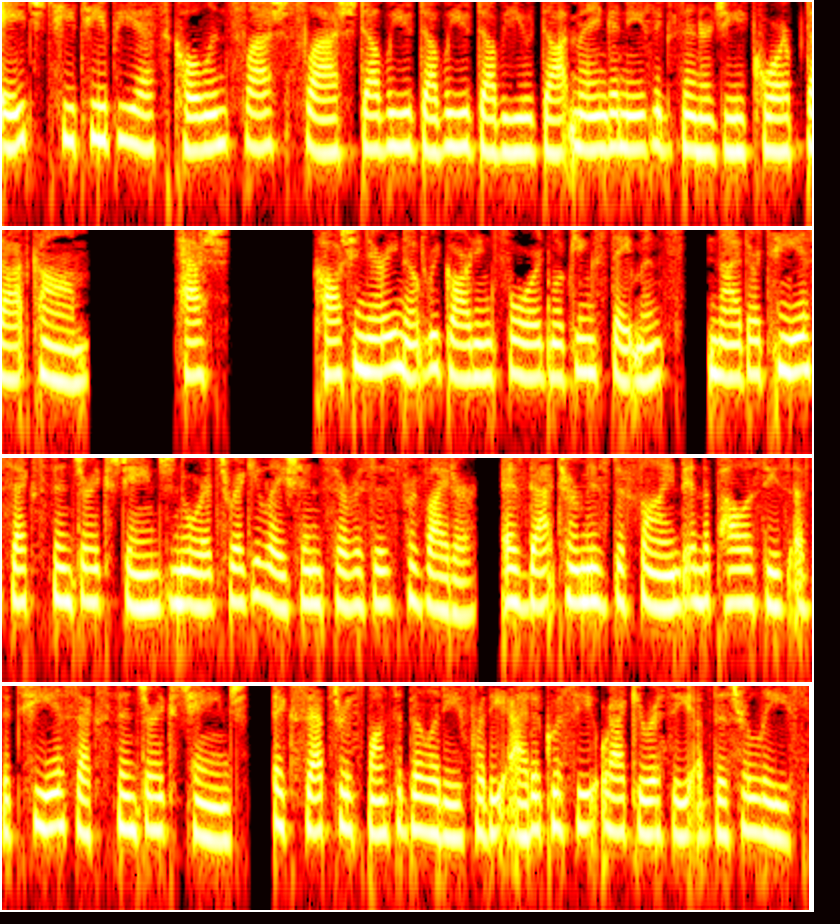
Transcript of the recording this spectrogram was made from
https colon slash slash www.manganesexenergycorp.com. Hash Cautionary note regarding forward looking statements neither TSX Venture Exchange nor its regulation services provider, as that term is defined in the policies of the TSX Venture Exchange, accepts responsibility for the adequacy or accuracy of this release.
